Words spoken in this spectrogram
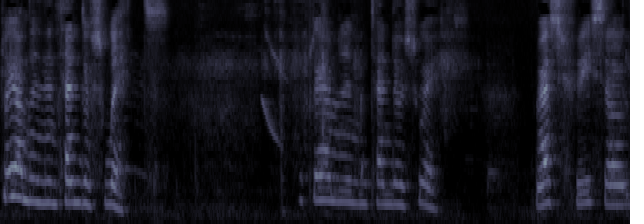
Play on the Nintendo Switch. Play on the Nintendo Switch. Rest free, so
